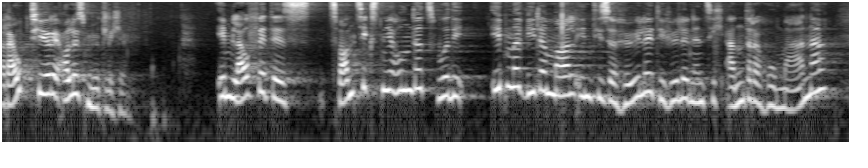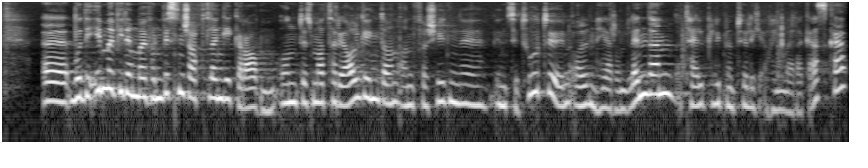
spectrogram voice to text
Raubtiere, alles Mögliche. Im Laufe des 20. Jahrhunderts wurde immer wieder mal in dieser Höhle, die Höhle nennt sich Andra Humana, wurde immer wieder mal von Wissenschaftlern gegraben und das Material ging dann an verschiedene Institute in allen Herren Ländern. Ein Teil blieb natürlich auch in Madagaskar.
